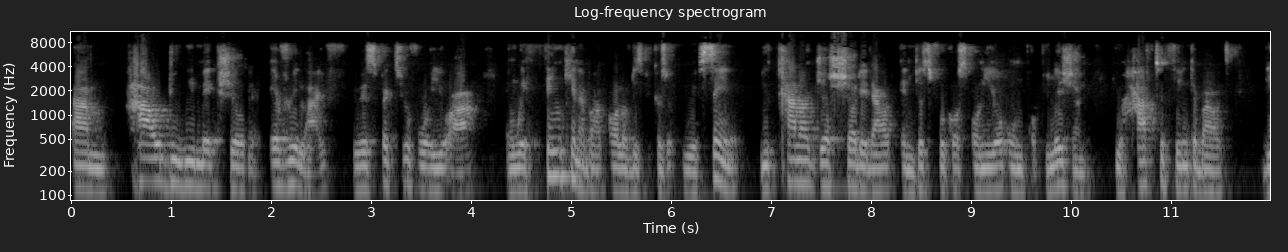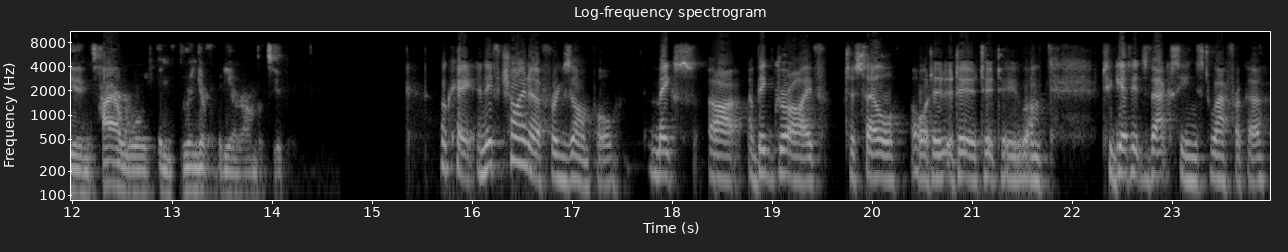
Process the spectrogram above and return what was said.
Um, how do we make sure that every life, irrespective of where you are, and we're thinking about all of this because we've seen you cannot just shut it out and just focus on your own population. You have to think about the entire world and bring everybody around the table. Okay, and if China, for example, makes uh, a big drive to sell or to to to, to um, to get its vaccines to Africa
